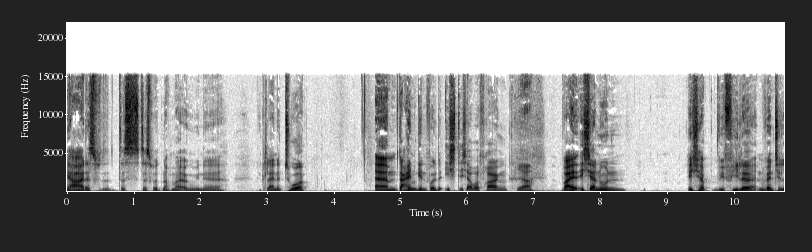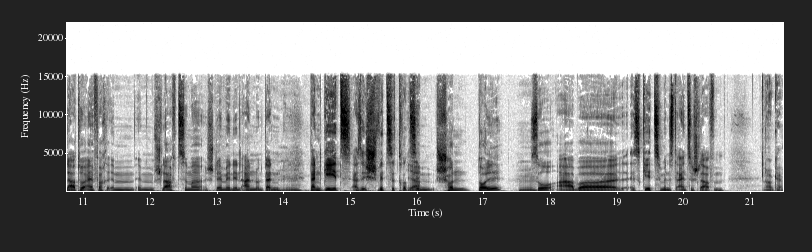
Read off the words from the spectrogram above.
ja, das, das, das wird nochmal irgendwie eine, eine kleine Tour. Ähm, dahingehend wollte ich dich aber fragen, Ja. weil ich ja nun, ich habe wie viele einen Ventilator einfach im, im Schlafzimmer, stell mir den an und dann, Mhm. dann geht's. Also ich schwitze trotzdem schon doll, Mhm. so, aber es geht zumindest einzuschlafen. Okay.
